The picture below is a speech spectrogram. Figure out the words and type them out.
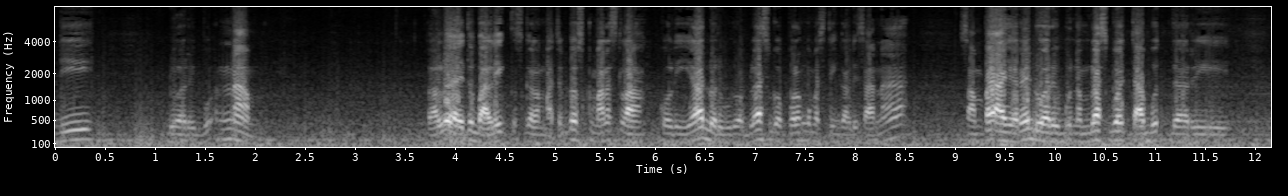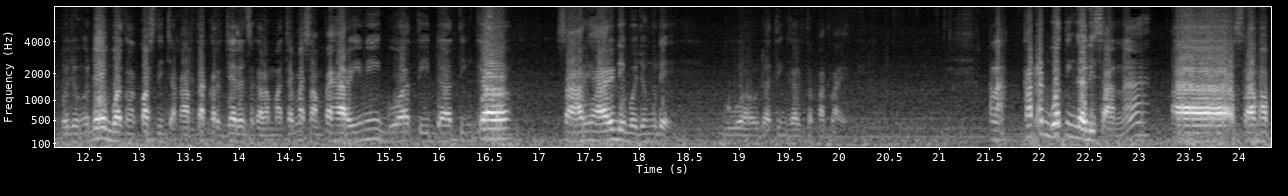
di 2006 lalu ya itu balik terus segala macam. Terus ke mana setelah kuliah 2012 gue pulang gue masih tinggal di sana. Sampai akhirnya 2016 gue cabut dari Bojonggede buat ngekos di Jakarta kerja dan segala macamnya. Sampai hari ini gue tidak tinggal sehari-hari di Bojonggede. Gue udah tinggal di tempat lain. Nah karena gue tinggal di sana uh, selama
